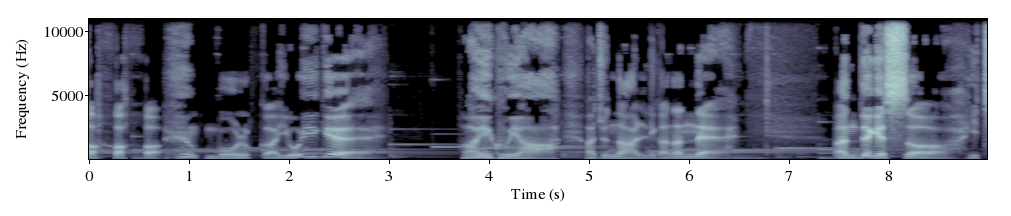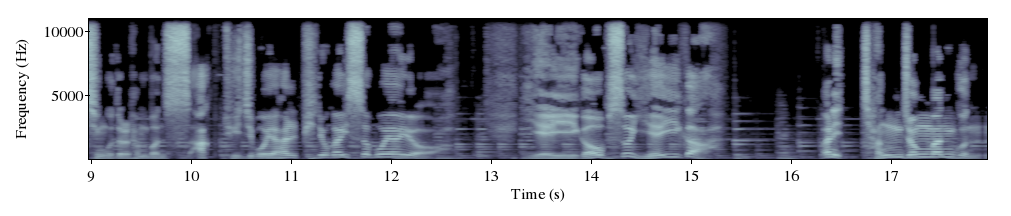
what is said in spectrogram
허허허, 뭘까요 이게? 아이구야, 아주 난리가 났네. 안 되겠어. 이 친구들 한번 싹 뒤집어야 할 필요가 있어 보여요. 예의가 없어, 예의가. 아니, 장정만 군,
